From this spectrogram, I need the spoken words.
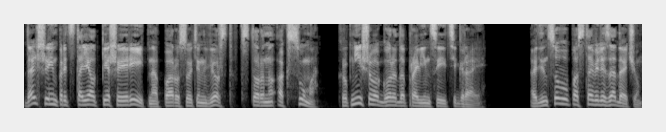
Дальше им предстоял пеший рейд на пару сотен верст в сторону Аксума, крупнейшего города провинции Тиграи. Одинцову поставили задачу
